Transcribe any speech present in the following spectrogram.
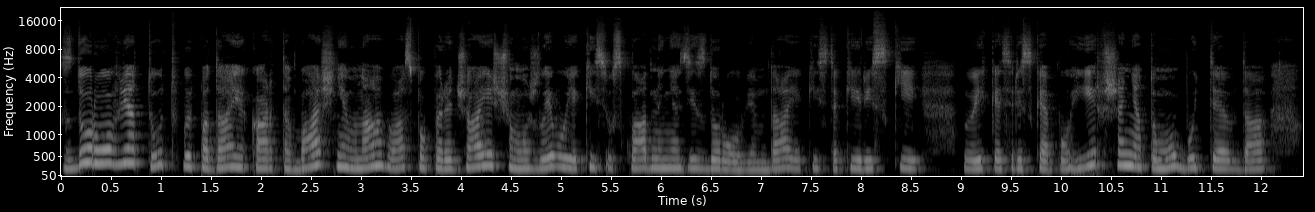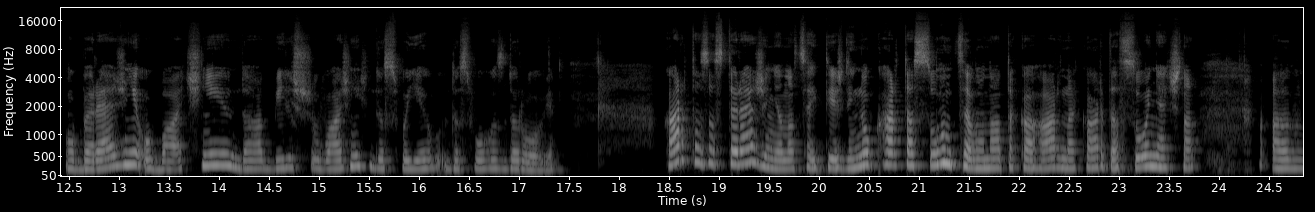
Здоров'я тут випадає карта башні, вона вас попереджає, що, можливо, якісь ускладнення зі здоров'ям, да, якісь такі різкі, якесь різке погіршення, тому будьте да, обережні, обачні, да, більш уважні до, своє, до свого здоров'я. Карта застереження на цей тиждень. Ну, карта сонця, вона така гарна, карта сонячна. А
